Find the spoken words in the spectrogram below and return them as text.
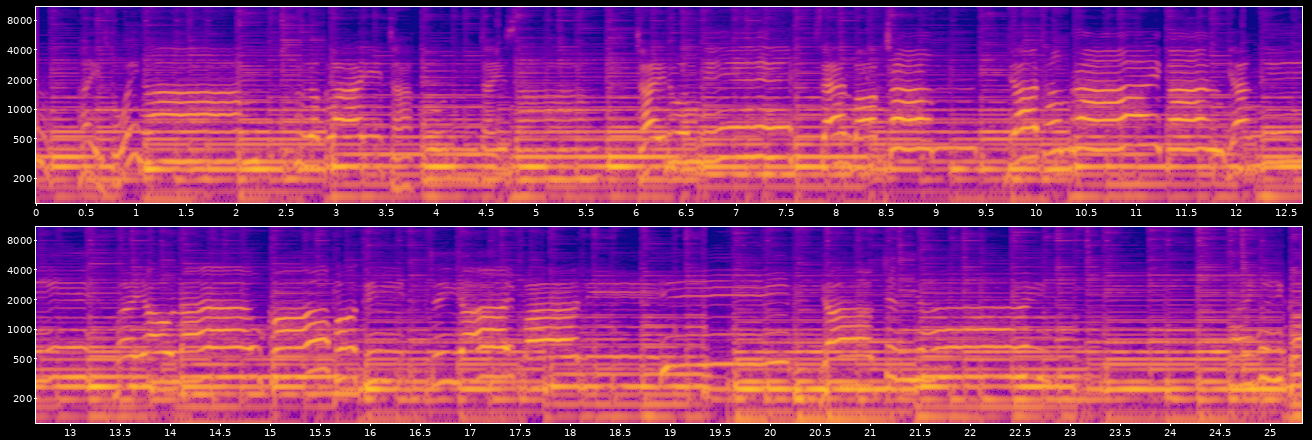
นให้สวยงาม เพื่อไกลจากคนใจสาม ใจดวงนี้ แสนบอบช้ำอย่าทำร้ายกันอย่างนี้ ไม่เอาแล้วขอพอทีจะย้ายป่านี้ อยากจะย้ายไปให้ไกล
